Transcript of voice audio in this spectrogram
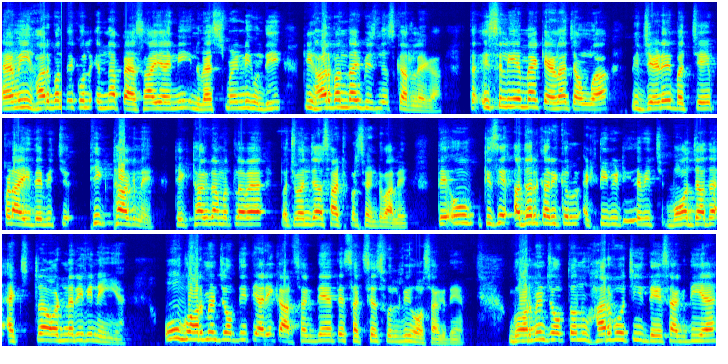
ਐਵੇਂ ਹੀ ਹਰ ਬੰਦੇ ਕੋਲ ਇੰਨਾ ਪੈਸਾ ਜਾਂ ਇੰਨੀ ਇਨਵੈਸਟਮੈਂਟ ਨਹੀਂ ਹੁੰਦੀ ਕਿ ਹਰ ਬੰਦਾ ਹੀ ਬਿਜ਼ਨਸ ਕਰ ਲੇਗਾ ਤਾਂ ਇਸ ਲਈ ਮੈਂ ਕਹਿਣਾ ਚਾਹੂੰਗਾ ਵੀ ਜਿਹੜੇ ਬੱਚੇ ਪੜ੍ਹਾਈ ਦੇ ਵਿੱਚ ਠੀਕ ਠਾਕ ਨੇ ਠੀਕ ਠਾਕ ਦਾ ਮਤਲਬ ਹੈ 55 60% ਵਾਲੇ, ਤੇ ਉਹ ਕਿਸੇ ਅਦਰ ਕਰਿਕੂਲਰ ਐਕਟੀਵਿਟੀ ਦੇ ਵਿੱਚ ਬਹੁਤ ਜ਼ਿਆਦਾ ਐਕਸਟਰਾ ਆਰਡੀਨਰੀ ਵੀ ਨਹੀਂ ਹੈ। ਉਹ ਗਵਰਨਮੈਂਟ ਜੌਬ ਦੀ ਤਿਆਰੀ ਕਰ ਸਕਦੇ ਆ ਤੇ ਸਕਸੈਸਫੁਲ ਵੀ ਹੋ ਸਕਦੇ ਆ। ਗਵਰਨਮੈਂਟ ਜੌਬ ਤੁਹਾਨੂੰ ਹਰ ਉਹ ਚੀਜ਼ ਦੇ ਸਕਦੀ ਹੈ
